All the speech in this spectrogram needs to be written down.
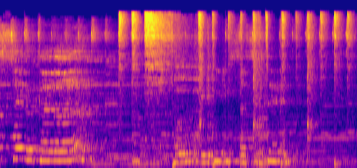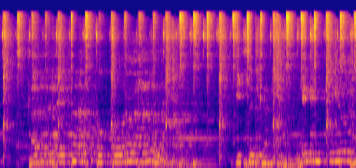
せるから封印させて枯れた心がいつか元気を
